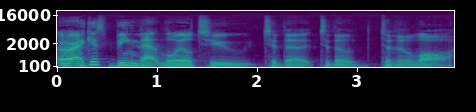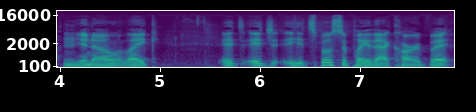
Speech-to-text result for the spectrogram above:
or I guess being that loyal to to the to the to the law. You mm-hmm. know, like it's it's it's supposed to play that card, but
